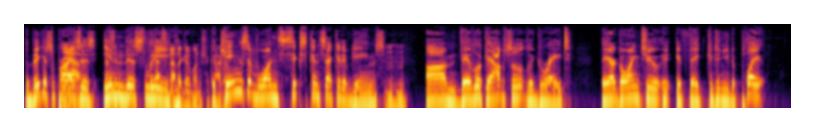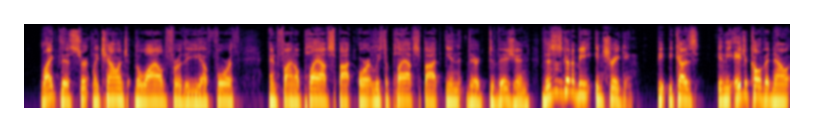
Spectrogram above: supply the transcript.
the biggest surprises Yeah, in a- this that's league. another good one, Chicago. The Kings have won six consecutive games. Um, they look absolutely great. They are going to, if they continue to play like this, certainly challenge the Wild for the uh, fourth and final playoff spot, or at least a playoff spot in their division. This is going to be intriguing because in the age of COVID now,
